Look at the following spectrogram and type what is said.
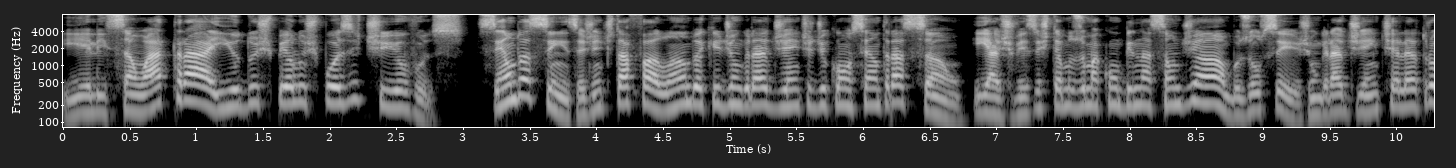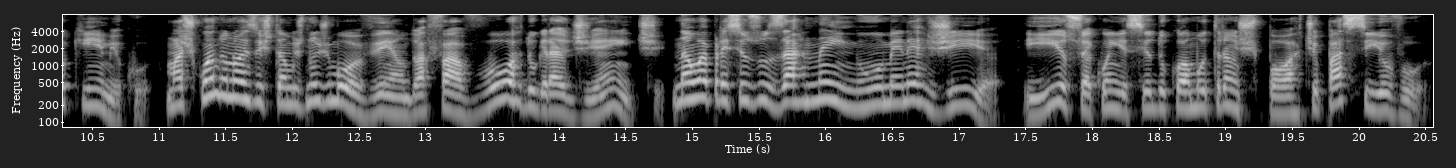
e eles são atraídos pelos positivos. Sendo assim, se a gente está falando aqui de um gradiente de concentração, e às vezes temos uma combinação de ambos, ou seja, um gradiente eletroquímico, mas quando nós estamos nos movendo a favor do gradiente, não é preciso usar nenhuma energia, e isso é conhecido como transporte passivo.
